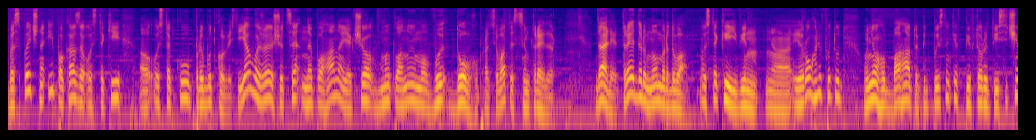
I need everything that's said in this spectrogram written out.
безпечно і показує ось такі, ось таку прибутковість. Я вважаю, що це непогано, якщо ми плануємо вдовго працювати з цим трейдером. Далі, трейдер номер 2 Ось такий він іерогліфи тут. У нього багато підписників, півтори тисячі.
